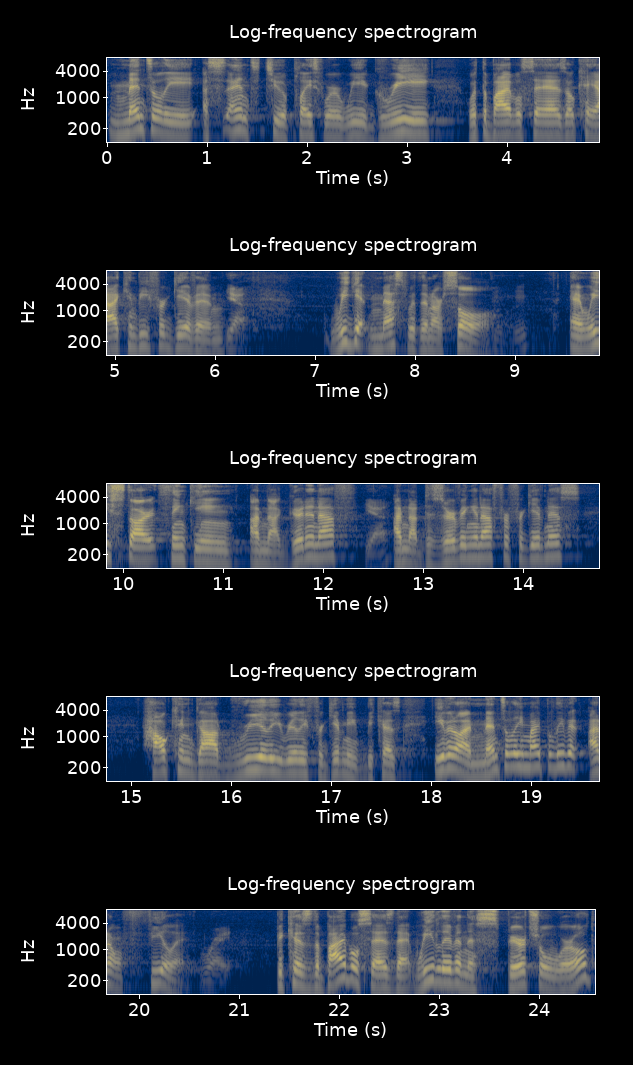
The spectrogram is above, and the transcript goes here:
mentally assent to a place where we agree what the Bible says, okay, I can be forgiven yeah. we get messed with in our soul mm-hmm. and we start thinking i'm not good enough Yeah. i'm not deserving enough for forgiveness how can god really really forgive me because even though i mentally might believe it i don't feel it Right. because the bible says that we live in this spiritual world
